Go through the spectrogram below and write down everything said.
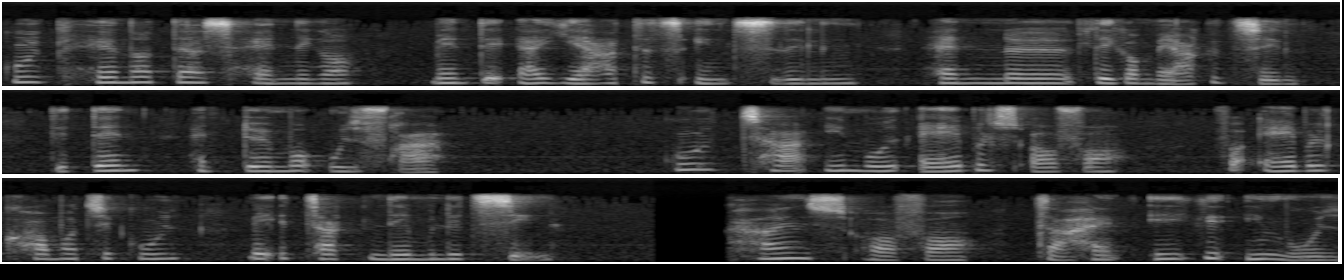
Gud kender deres handlinger, men det er hjertets indstilling, han øh, lægger mærke til. Det er den, han dømmer ud fra. Gud tager imod Abels offer, for Abel kommer til Gud med et taknemmeligt sind. Kains offer tager han ikke imod.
